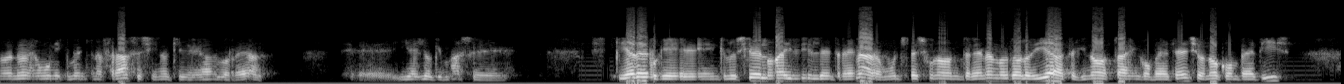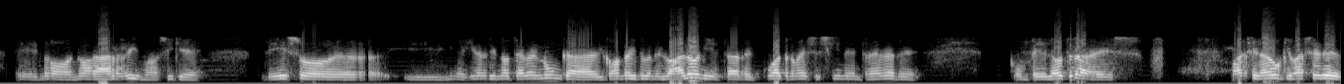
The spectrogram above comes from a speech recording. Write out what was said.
no, no es únicamente una frase, sino que es algo real. Eh, y es lo que más se pierde porque inclusive lo más difícil de entrenar. Muchas veces uno entrenando todos los días hasta que no estás en competencia o no competís, eh, no, no agarras ritmo. Así que de eso, eh, y imagínate no tener nunca el contacto con el balón y estar cuatro meses sin entrenar eh, con pelota es va a ser algo que va a ser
